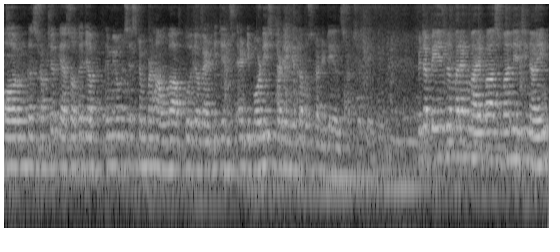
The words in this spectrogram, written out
और उनका स्ट्रक्चर कैसा होता है। जब इम्यून सिस्टम पढ़ाऊँगा आपको, जब एंटीजेंस एंटीबॉडीज पढ़ेंगे, तब उसका डिटेल स्ट्रक्चर देखेंगे। बेटा पेज नंबर है हमारे पास 189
